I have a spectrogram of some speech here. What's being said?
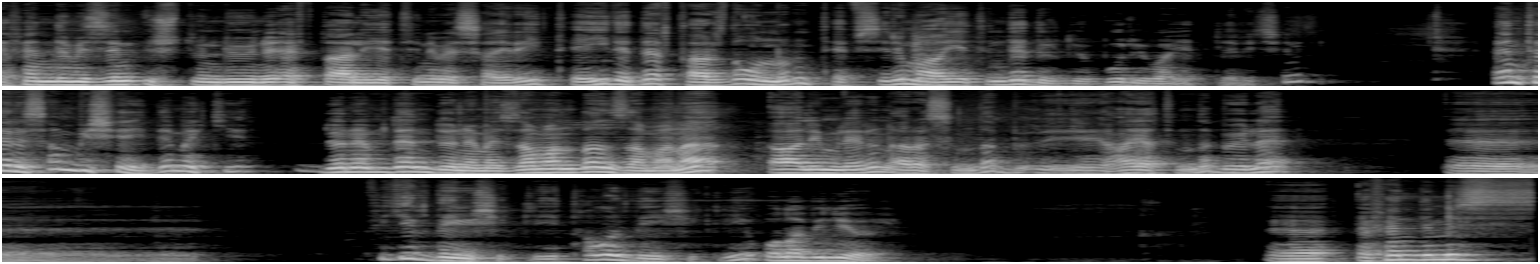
Efendimizin üstünlüğünü, eftaliyetini vesaireyi teyit eder tarzda onların tefsiri mahiyetindedir diyor bu rivayetler için. Enteresan bir şey. Demek ki dönemden döneme, zamandan zamana alimlerin arasında, e, hayatında böyle e, fikir değişikliği, tavır değişikliği olabiliyor. E, Efendimiz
